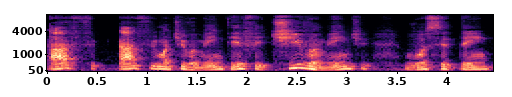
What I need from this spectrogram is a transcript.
af, afirmativamente, efetivamente, você tem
